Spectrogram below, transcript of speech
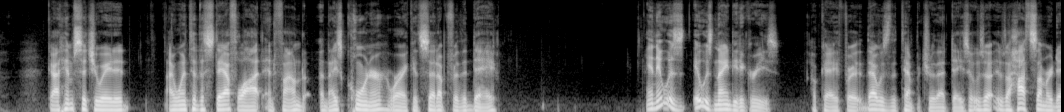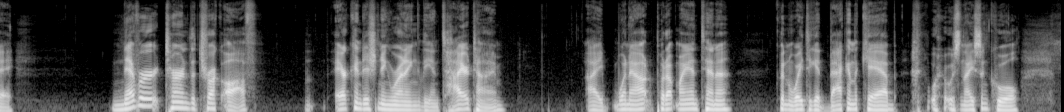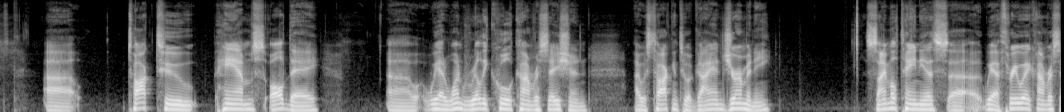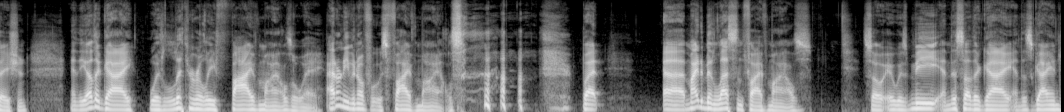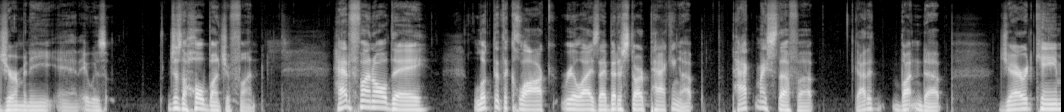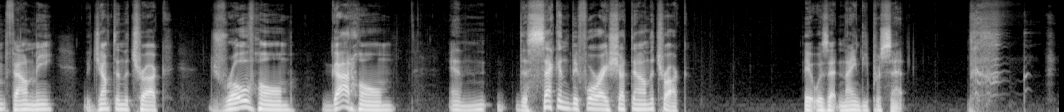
got him situated. I went to the staff lot and found a nice corner where I could set up for the day. And it was it was 90 degrees. Okay, for that was the temperature that day. So it was a it was a hot summer day. Never turned the truck off. Air conditioning running the entire time. I went out, put up my antenna, couldn't wait to get back in the cab where it was nice and cool. Uh, talked to hams all day. Uh, we had one really cool conversation. I was talking to a guy in Germany, simultaneous. Uh, we had a three way conversation, and the other guy was literally five miles away. I don't even know if it was five miles, but uh, it might have been less than five miles. So it was me and this other guy and this guy in Germany, and it was just a whole bunch of fun. Had fun all day, looked at the clock, realized I better start packing up, packed my stuff up, got it buttoned up. Jared came, found me. We jumped in the truck, drove home, got home, and the second before I shut down the truck, it was at 90%.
